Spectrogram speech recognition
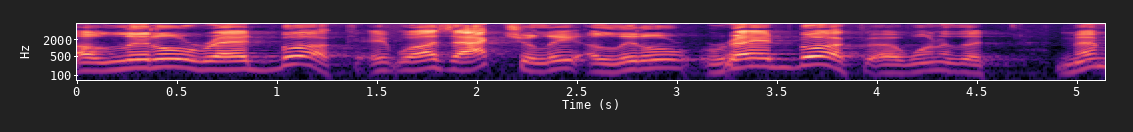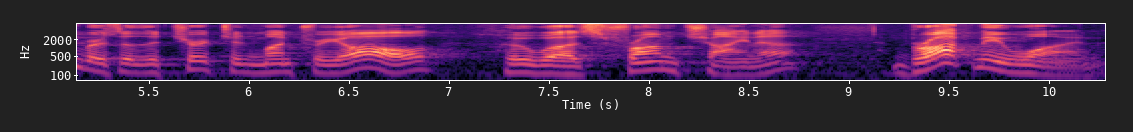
a little red book. It was actually a little red book. One of the members of the church in Montreal, who was from China, brought me one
